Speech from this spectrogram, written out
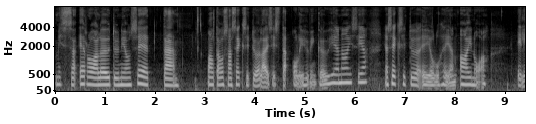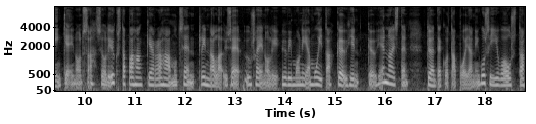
missä eroa löytyy, niin on se, että valtaosa seksityöläisistä oli hyvin köyhiä naisia ja seksityö ei ollut heidän ainoa elinkeinonsa. Se oli yksi tapa hankkia rahaa, mutta sen rinnalla usein, usein oli hyvin monia muita köyhin, köyhien naisten työntekotapoja, niin kuin siivousta,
